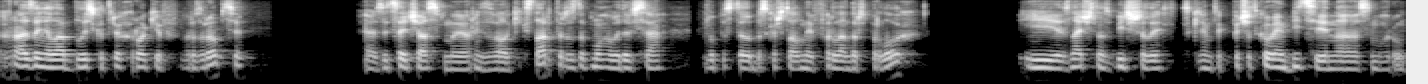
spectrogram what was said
гра зайняла близько трьох років в розробці. Е, За цей час ми організували Kickstarter з допомогою видавця, випустили безкоштовний Farlanders Prolog і значно збільшили, скажімо так, початкові амбіції на саму гру.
